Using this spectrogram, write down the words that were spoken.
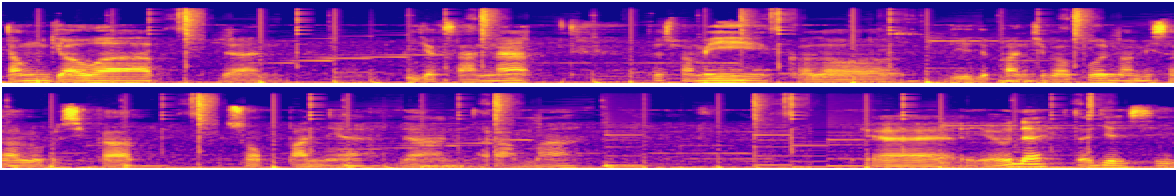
tanggung jawab dan bijaksana. Terus mami kalau di depan siapa pun mami selalu bersikap sopan ya dan ramah. Ya ya udah itu aja sih.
